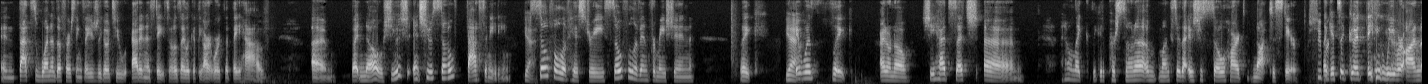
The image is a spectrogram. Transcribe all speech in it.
and that's one of the first things I usually go to at an estate sale as I look at the artwork that they have. Um, but no, she was, and she was so fascinating, Yeah. so full of history, so full of information. Like yeah it was like, I don't know, she had such um, I don't like like a persona amongst her that it was just so hard not to stare. Super like it's a good thing we were on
